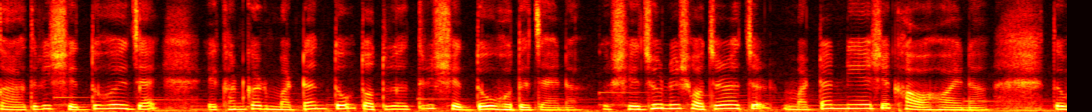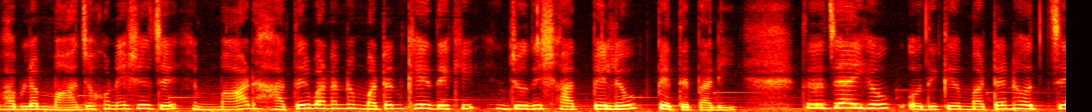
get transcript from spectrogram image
তাড়াতাড়ি সেদ্ধ হয়ে যায়, এখানকার মাটন তো তত তাড়াতাড়ি সেদ্ধও হতে চায় না। তো সেজন্যই সচরাচর মাটন নিয়ে এসে খাওয়া হয় না। তো ভাবলাম মা যখন এসেছে, মার হাতের বানানো মাটন খেয়ে দেখি যদি স্বাদ পেলেও পেতে পারি। তো যাই হোক, ওদিকে মাটন হচ্ছে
